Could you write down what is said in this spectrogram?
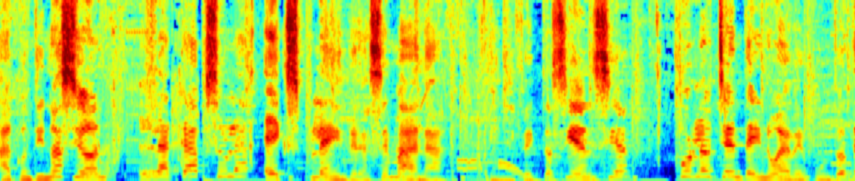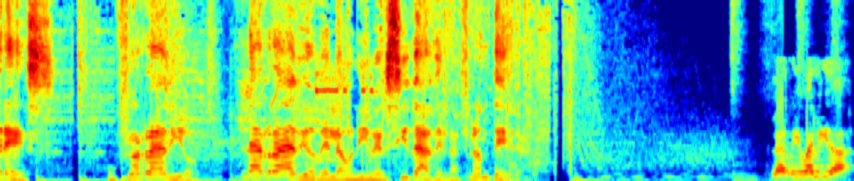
A continuación, la cápsula Explain de la semana, en Efecto Ciencia, por la 89.3. UFRO Radio, la radio de la Universidad de la Frontera. La rivalidad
